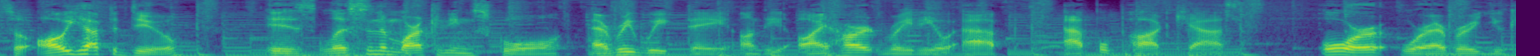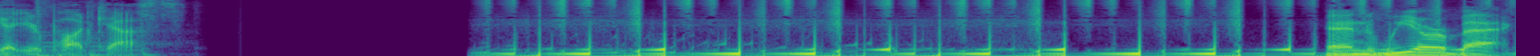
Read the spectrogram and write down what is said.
So all you have to do is listen to Marketing School every weekday on the iHeartRadio app, Apple Podcasts, or wherever you get your podcasts. And we are back.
